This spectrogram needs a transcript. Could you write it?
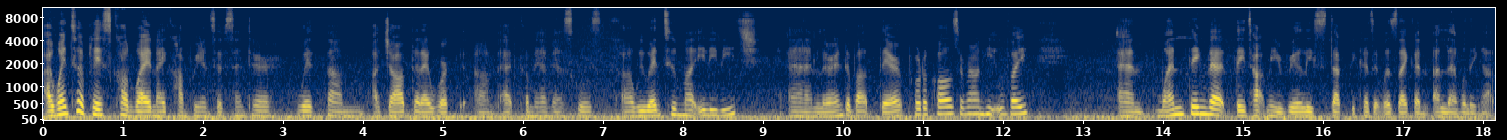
I went to a place called Waianae Comprehensive Center with um, a job that I worked um, at Kamehameha Schools. Uh, we went to Ma'ili Beach and learned about their protocols around Hi'uwai. And one thing that they taught me really stuck because it was like an, a leveling up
